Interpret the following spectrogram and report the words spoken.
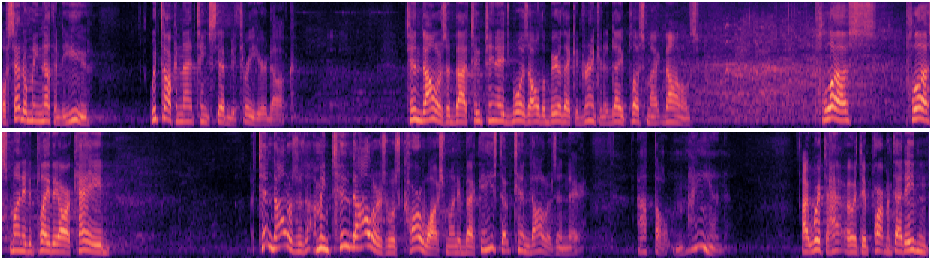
Oh, that don't mean nothing to you. We're talking 1973 here, Doc. $10 would buy two teenage boys all the beer they could drink in a day, plus McDonald's. plus, plus money to play the arcade. $10 was, I mean, $2 was car wash money back then. He stuck $10 in there. I thought, man. I we're at the, at the apartment that evening.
